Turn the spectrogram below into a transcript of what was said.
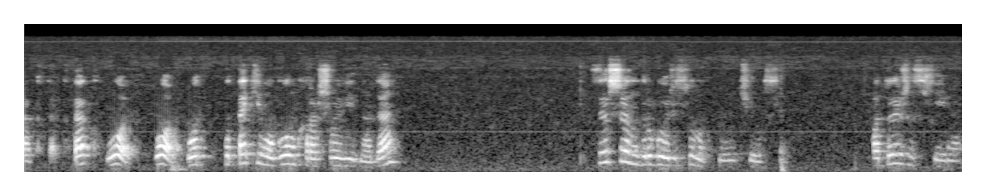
Так, так, так. Вот, вот, вот под таким углом хорошо видно, да? Совершенно другой рисунок получился. По той же схеме.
